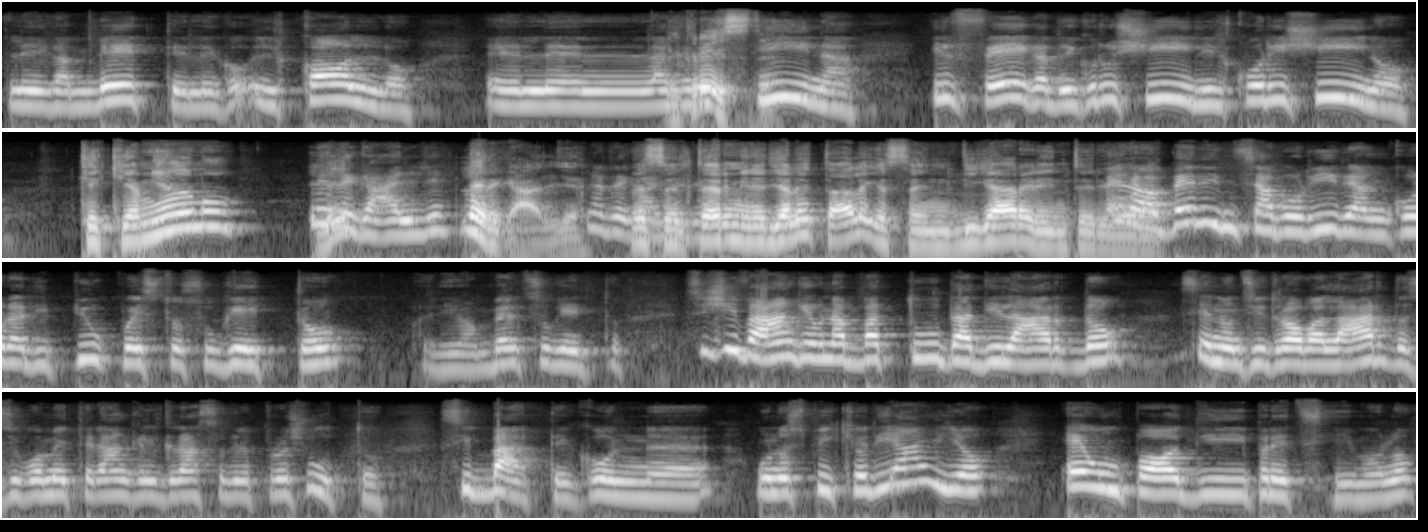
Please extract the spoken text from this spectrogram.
le gambette, le il collo, eh, la crestina, il fegato, i crocili, il cuoricino, Che chiamiamo? le regaglie. Le regaglie. Le regaglie Questo è il termine dialettale che sta a indicare l'interiore. Però per insaporire ancora di più questo sughetto, un bel sughetto, si ci fa anche una battuta di lardo. Se non si trova lardo si può mettere anche il grasso del prosciutto. Si batte con eh, uno spicchio di aglio e un po' di prezzemolo.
